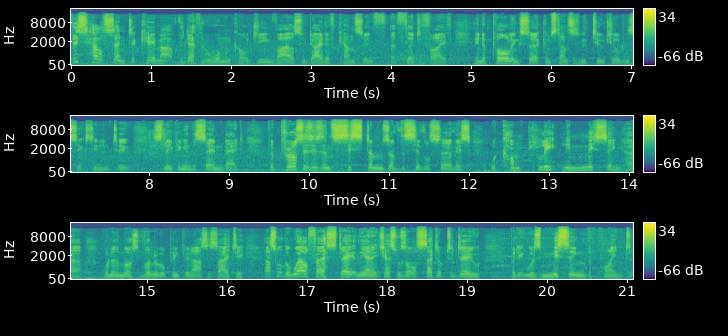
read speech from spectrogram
This health centre came out of the death of a woman called Jean Viles who died of cancer in, at 35 in appalling circumstances with two children, 16 and 2, sleeping in the same bed. The processes and systems of the civil service were completely missing her, one of the most vulnerable people in our society. That's what the welfare state and the NHS was all set up to do, but it was missing the point.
